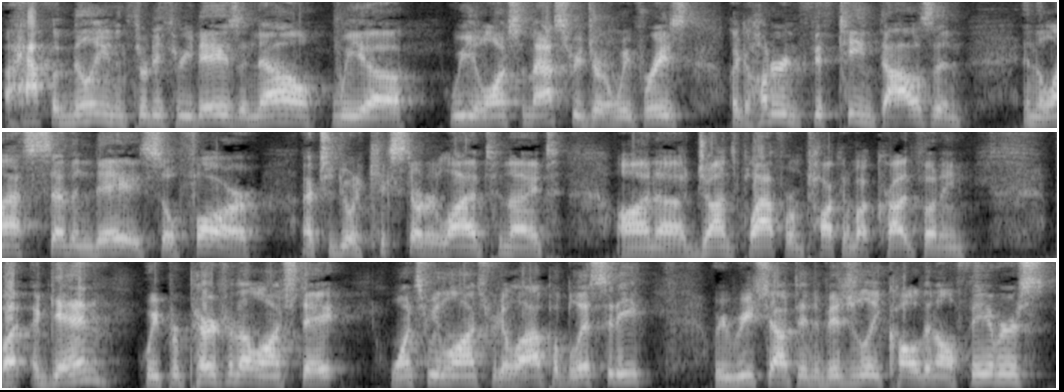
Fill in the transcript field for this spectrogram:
a half a million in 33 days. And now we, uh, we launched the Mastery Journal. We've raised like 115,000 in the last seven days so far. I'm actually doing a Kickstarter live tonight on uh, John's platform talking about crowdfunding. But again, we prepared for that launch date. Once we launched, we got a lot of publicity. We reached out individually, called in all favors,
